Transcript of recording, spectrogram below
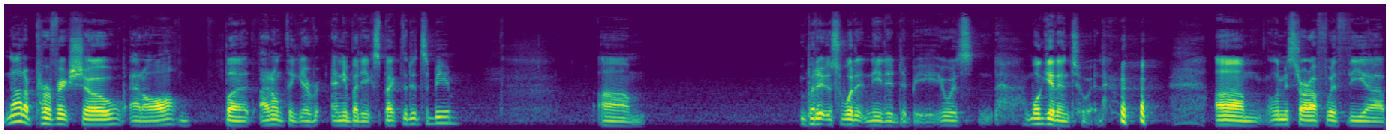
not a perfect show at all, but I don't think ever, anybody expected it to be. Um, but it was what it needed to be. It was. We'll get into it. um, let me start off with the uh,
